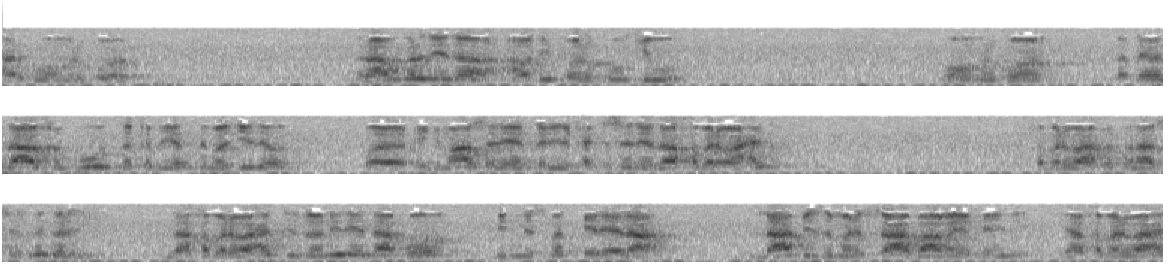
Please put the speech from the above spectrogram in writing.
حرفهم ركوع راو کر دے دا اودی پر رکو کیوں وہ رکو کتے دا ثبوت، دا قبیت مسجد اجماع سے دلیل خج سے دا خبر واحد. خبر واحد مناسب نہیں کر دی۔ دا خبر واحد جو زونی دے دا کو بن نسبت الیدا لا۔ بزمن الصحابہ غیر یقین یا خبر واحد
